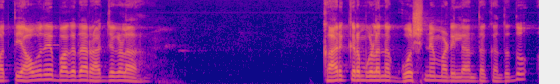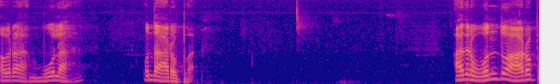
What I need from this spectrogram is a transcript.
ಮತ್ತು ಯಾವುದೇ ಭಾಗದ ರಾಜ್ಯಗಳ ಕಾರ್ಯಕ್ರಮಗಳನ್ನು ಘೋಷಣೆ ಮಾಡಿಲ್ಲ ಅಂತಕ್ಕಂಥದ್ದು ಅವರ ಮೂಲ ಒಂದು ಆರೋಪ. ಆದರೆ ಒಂದು ಆರೋಪ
